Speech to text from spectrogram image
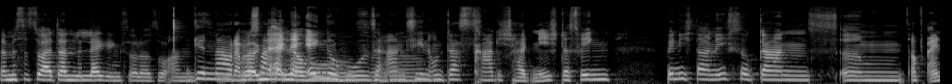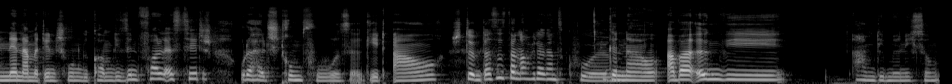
Da müsstest du halt dann Leggings oder so anziehen. genau, da Oder muss man halt eine enge Hose anziehen und das trage ich halt nicht. Deswegen bin ich da nicht so ganz ähm, auf einen Nenner mit den Schuhen gekommen. Die sind voll ästhetisch. Oder halt Strumpfhose geht auch. Stimmt, das ist dann auch wieder ganz cool. Genau, aber irgendwie haben die mir nicht so,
